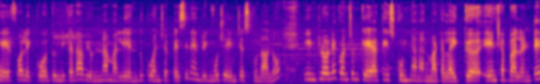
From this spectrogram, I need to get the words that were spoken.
హెయిర్ ఫాల్ ఎక్కువ అవుతుంది కదా అవి ఉన్నా మళ్ళీ ఎందుకు అని చెప్పేసి నేను రిమూవ్ చేయించేసుకున్నాను. ఇంట్లోనే కొంచెం కేర్ తీసుకుంటున్నాను అనమాట లైక్ ఏం చెప్పాలంటే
